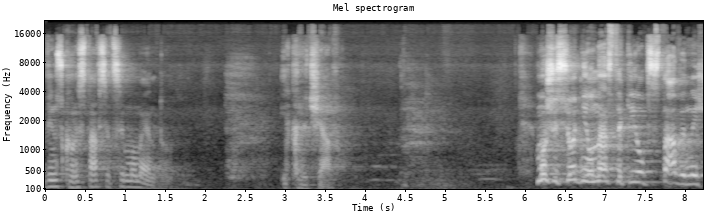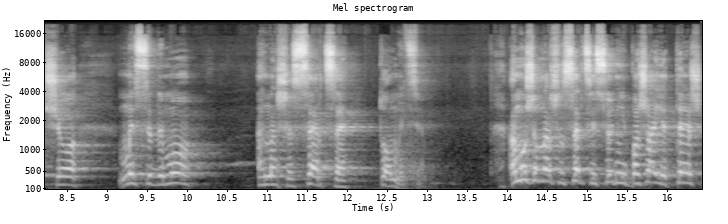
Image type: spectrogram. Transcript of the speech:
він скористався цим моментом і кричав. Може, сьогодні у нас такі обставини, що ми сидимо, а наше серце томиться. А може, наше серце сьогодні бажає теж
